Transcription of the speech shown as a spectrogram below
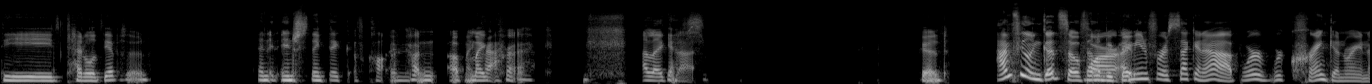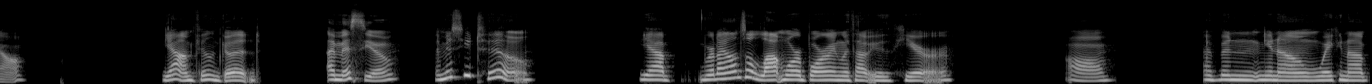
the title of the episode. An, An inch thick thick of cotton. cotton up, my, crack. crack. I like Yes. that. Good. I'm feeling good so far. I mean, for a second app, we're we're cranking right now. Yeah, I'm feeling good. I miss you. I miss you too. Yeah, Rhode Island's a lot more boring without you here. Oh, I've been, you know, waking up,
